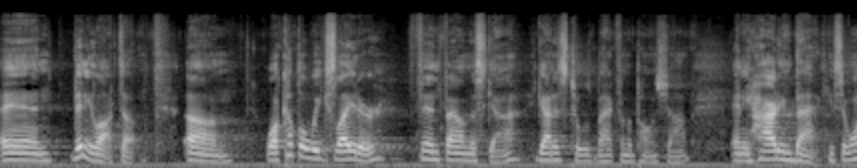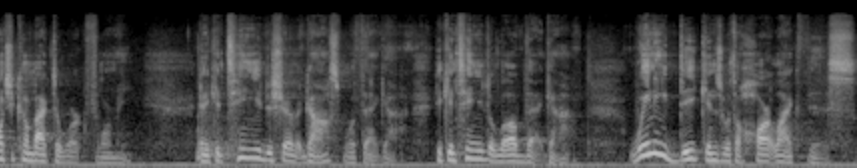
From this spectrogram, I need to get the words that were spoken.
and then he locked up. Um, well, a couple of weeks later, Finn found this guy. He got his tools back from the pawn shop, and he hired him back. He said, Why don't you come back to work for me? And he continued to share the gospel with that guy. He continued to love that guy. We need deacons with a heart like this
